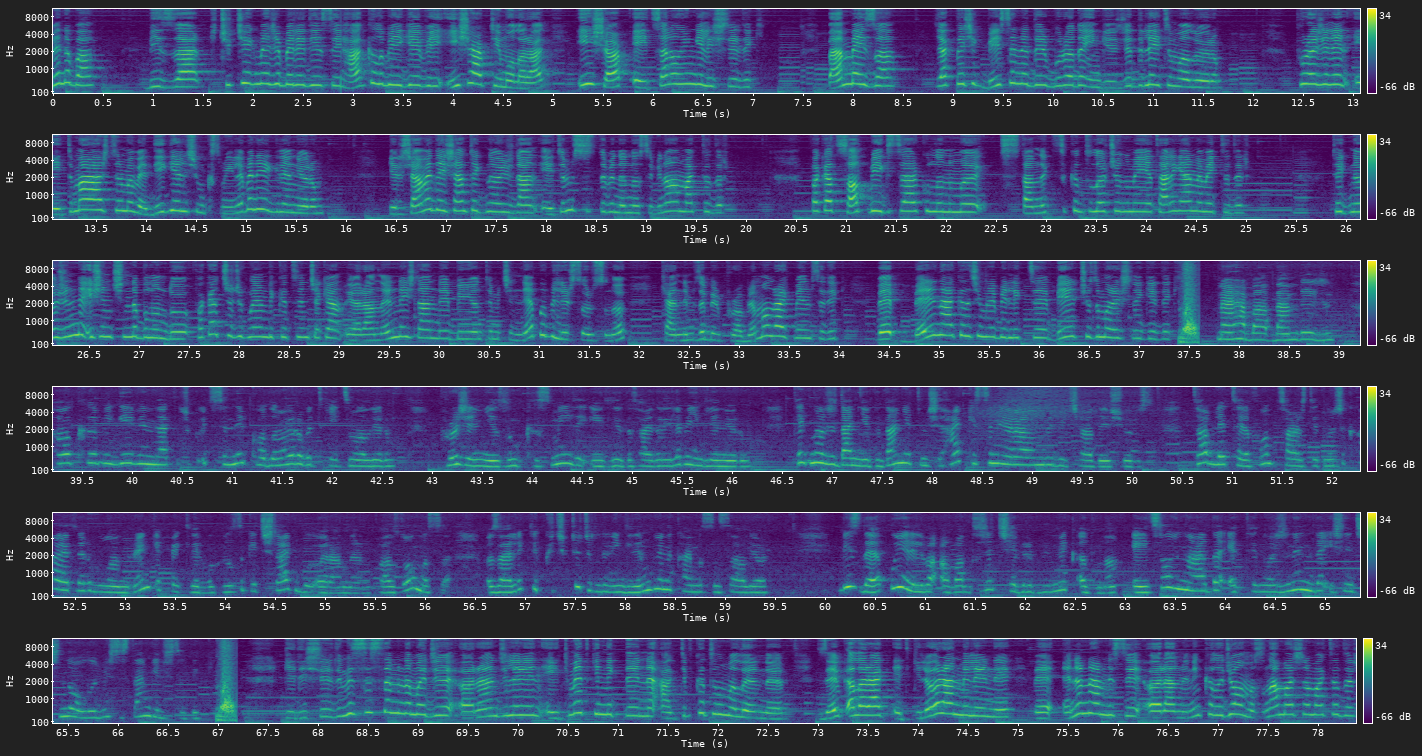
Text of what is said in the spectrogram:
Merhaba, bizler Küçükçekmece Belediyesi Halkalı Bilgi Evi eSharp Team olarak eSharp eğitsel oyun geliştirdik. Ben Beyza, yaklaşık bir senedir burada İngilizce dil eğitimi alıyorum. Projenin eğitim araştırma ve dil gelişim kısmı ile ben ilgileniyorum. Gelişen ve değişen teknolojiden eğitim sisteminin nasibini almaktadır. Fakat salt bilgisayar kullanımı sistemdeki sıkıntıları çözmeye yeterli gelmemektedir. Teknolojinin de işin içinde bulunduğu fakat çocukların dikkatini çeken uyaranların da işlendiği bir yöntem için ne yapabilir sorusunu kendimize bir problem olarak benimsedik ve Berin arkadaşımla birlikte bir çözüm arayışına girdik. Merhaba, ben Berin. Halka Bilgi Evi'nde yaklaşık 3 senedir kodlama ve robotik eğitimi alıyorum. Projenin yazılım kısmı ile ilgili detaylarıyla ilgileniyorum. Teknolojiden 7'den 70'e herkesin yararlandığı bir çağda yaşıyoruz. Tablet, telefon tarzı teknolojik aletleri bulunan renk efektleri ve hızlı geçişler gibi oranların fazla olması özellikle küçük çocukların ilgilerinin bu kaymasını sağlıyor. Biz de bu yereli ve avantajı çevirebilmek adına eğitim oyunlarda et teknolojinin de işin içinde olduğu bir sistem geliştirdik. Geliştirdiğimiz sistemin amacı öğrencilerin eğitim etkinliklerine aktif katılmalarını, zevk alarak etkili öğrenmelerini ve en önemlisi öğrenmenin kalıcı olmasını amaçlamaktadır.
